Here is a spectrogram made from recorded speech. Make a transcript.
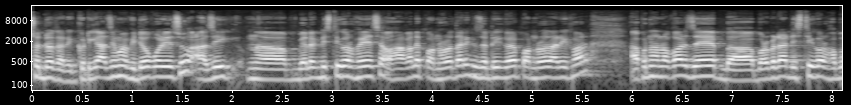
চৈধ্য তাৰিখ। গতিকে আজি মই ভিডিঅ' কৰি আছোঁ আজি বেলেগ ডিষ্ট্ৰিক্টৰ হৈ আছে অহাকালি পোন্ধৰ তাৰিখ গতিকে পোন্ধৰ তাৰিখৰ আপোনালোকৰ যে বৰপেটা ডিষ্ট্ৰিক্টৰ হ'ব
